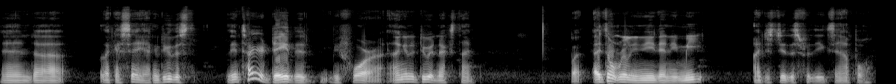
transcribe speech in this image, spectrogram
And uh, like I say, I can do this the entire day the, before. I'm going to do it next time. But I don't really need any meat. I just did this for the example.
